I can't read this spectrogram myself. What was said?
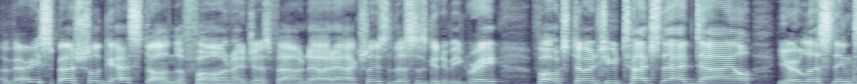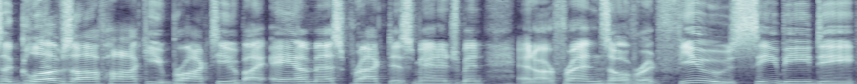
a very special guest on the phone. I just found out actually, so this is going to be great. Folks, don't you touch that dial. You're listening to Gloves Off Hockey, brought to you by AMS Practice Management and our friends over at Fuse CBD.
